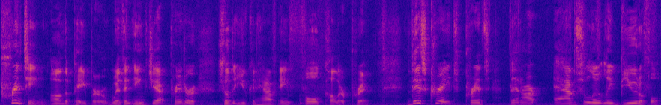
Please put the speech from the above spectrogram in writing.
printing on the paper with an inkjet printer so that you can have a full color print. This creates prints that are absolutely beautiful.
